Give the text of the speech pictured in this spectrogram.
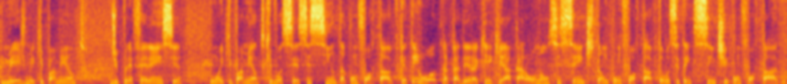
o mesmo equipamento, de preferência um equipamento que você se sinta confortável. Porque tem outra cadeira aqui que a Carol não se sente tão confortável. Então você tem que se sentir confortável.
